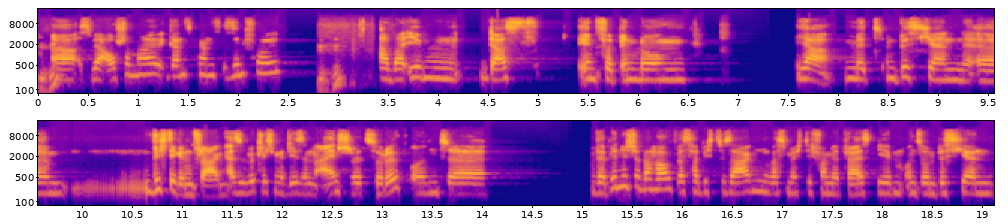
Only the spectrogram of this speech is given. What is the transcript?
Mhm. Äh, es wäre auch schon mal ganz, ganz sinnvoll. Mhm. Aber eben das in Verbindung ja, mit ein bisschen ähm, wichtigen Fragen, also wirklich mit diesem einen Schritt zurück und äh, wer bin ich überhaupt, was habe ich zu sagen, was möchte ich von mir preisgeben und so ein bisschen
